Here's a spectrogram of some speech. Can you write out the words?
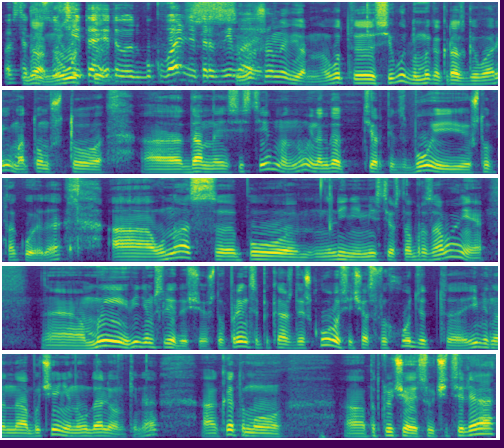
Во всяком Да, ну случае, вот, это, э, это вот буквально это развивает. Совершенно верно. Ну Вот э, сегодня мы как раз говорим о том, что э, данная система, ну, иногда терпит сбой и что-то такое, да. А у нас э, по линии Министерства образования мы видим следующее, что в принципе каждая школа сейчас выходит именно на обучение на удаленке, да. А К этому подключаются учителя,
